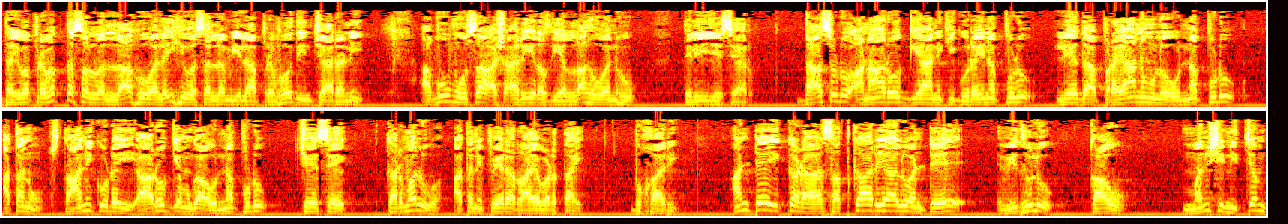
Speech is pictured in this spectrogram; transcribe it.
దైవ ప్రవక్త సొల్లల్లాహు అలైహి వసల్లం ఇలా ప్రబోధించారని అబూ మూసా అషరీ రజియల్లాహు అన్హు తెలియజేశారు. దాసుడు అనారోగ్యానికి గురైనప్పుడు లేదా ప్రయాణంలో ఉన్నప్పుడు అతను స్థానికుడై ఆరోగ్యంగా ఉన్నప్పుడు చేసే కర్మలు అతని పేర రాయబడతాయి. బుఖారి. అంటే ఇక్కడ సత్కార్యాలు అంటే విధులు కావు. మనిషి నిత్యం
